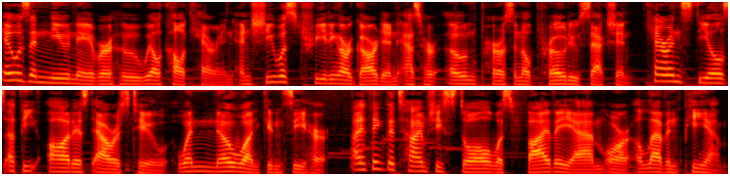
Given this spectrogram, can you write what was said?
It was a new neighbor who we'll call Karen, and she was treating our garden as her own personal produce section. Karen steals at the oddest hours too, when no one can see her. I think the time she stole was 5 a.m. or 11 p.m.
